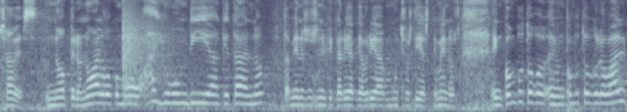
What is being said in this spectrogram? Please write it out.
¿sabes? No, pero no algo como, ay, hubo un día, ¿qué tal? ¿no? También eso significaría que habría muchos días que menos. En cómputo, en cómputo global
